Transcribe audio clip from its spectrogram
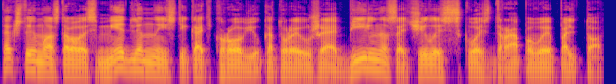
Так что ему оставалось медленно истекать кровью, которая уже обильно сочилась сквозь драповое пальто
